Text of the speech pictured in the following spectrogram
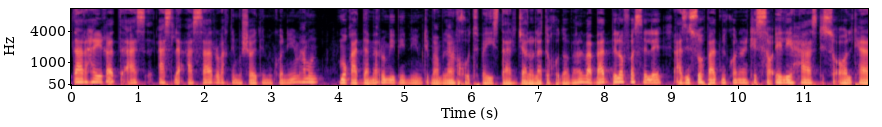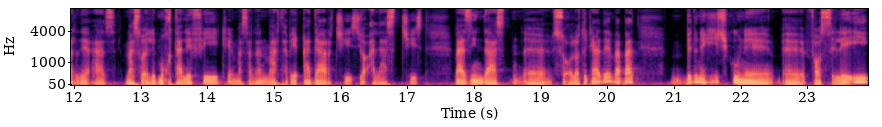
در حقیقت اصل اثر رو وقتی مشاهده می‌کنیم همون مقدمه رو می‌بینیم که معمولا خطبه است در جلالت خداوند و بعد بلافاصله از این صحبت می‌کنن که سائلی هست که سوال کرده از مسائل مختلفی که مثلا مرتبه قدر چیست یا الست چیست و از این دست سوالاتو کرده و بعد بدون هیچ گونه فاصله ای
